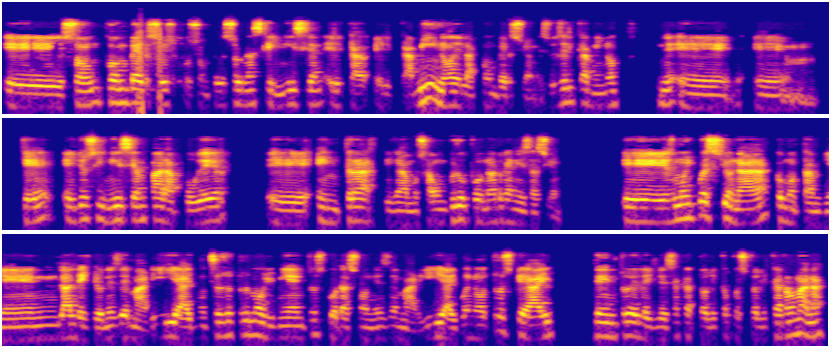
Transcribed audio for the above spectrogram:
eh, son conversos o son personas que inician el, camino de la conversión. Eso es el camino eh, que ellos inician para poder entrar, digamos, a un grupo, a una organización. es muy cuestionada, como también las legiones de María, hay muchos otros movimientos, corazones de María, y bueno, otros que hay dentro de la Iglesia Católica Apostólica Romana,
